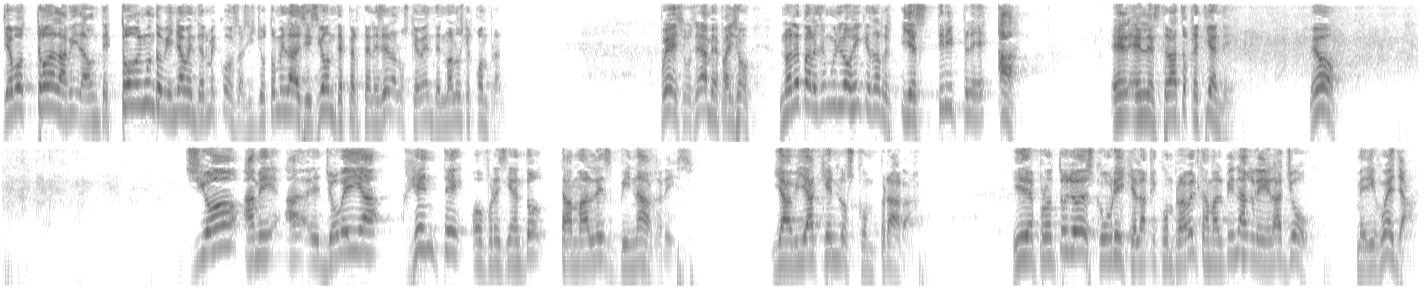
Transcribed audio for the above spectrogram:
llevo toda la vida donde todo el mundo viene a venderme cosas y yo tomé la decisión de pertenecer a los que venden, no a los que compran. Pues, o sea, me pareció, ¿no le parece muy lógica esa respuesta? Y es triple A, el, estrato que tiene. Yo, yo, a mí, yo veía gente ofreciendo tamales vinagres y había quien los comprara. Y de pronto yo descubrí que la que compraba el tamal vinagre era yo. Me dijo ella.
